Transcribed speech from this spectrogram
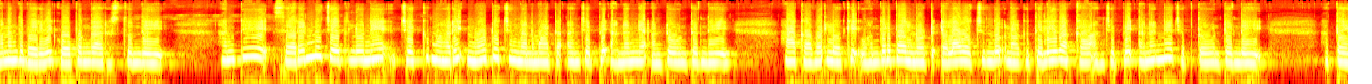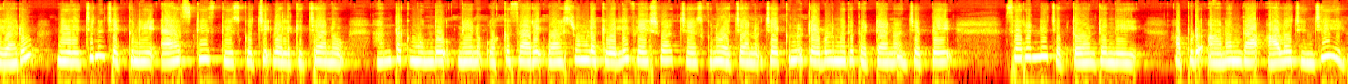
ఆనంద భైరవి కోపంగా అరుస్తుంది. అంటే శరణ్య చేతిలోనే చెక్కు మారి నోటు వచ్చిందనమాట అని చెప్పి అనన్య అంటూ ఉంటుంది. ఆ కవర్లోకి వంద రూపాయల నోటు ఎలా వచ్చిందో నాకు తెలియదక్క అని చెప్పి అనన్య చెప్తూ ఉంటుంది. అత్తయ్య గారు మీరిచ్చిన చెక్ని యాజ్ టీస్ తీసుకొచ్చి వీళ్ళకిచ్చాను. అంతకుముందు నేను ఒక్కసారి వాష్రూమ్లోకి వెళ్ళి ఫేస్ వాష్ చేసుకుని వచ్చాను. చెక్ను టేబుల్ మీద పెట్టాను అని చెప్పి శరణ్య చెప్తూ ఉంటుంది. అప్పుడు ఆనంద ఆలోచించి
